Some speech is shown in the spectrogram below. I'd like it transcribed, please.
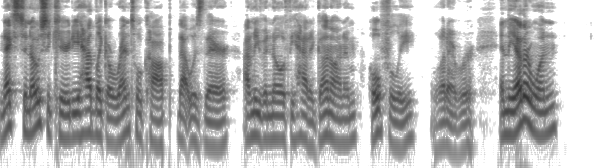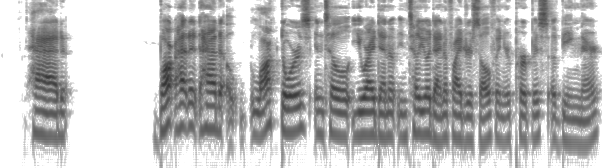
next to no security, had like a rental cop that was there. I don't even know if he had a gun on him, hopefully, whatever. And the other one had bar had it had locked doors until you identi- until you identified yourself and your purpose of being there.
